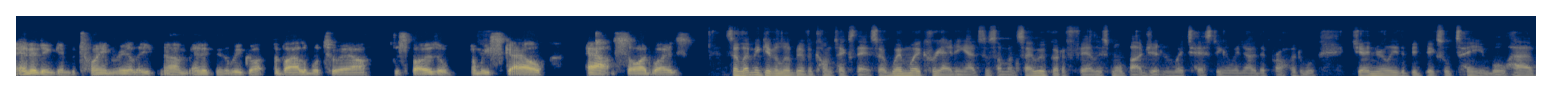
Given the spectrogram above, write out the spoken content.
anything in between, really, um, anything that we've got available to our disposal, and we scale out sideways so let me give a little bit of a context there. So when we're creating ads for someone, say we've got a fairly small budget and we're testing and we know they're profitable, generally the BidPixel team will have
